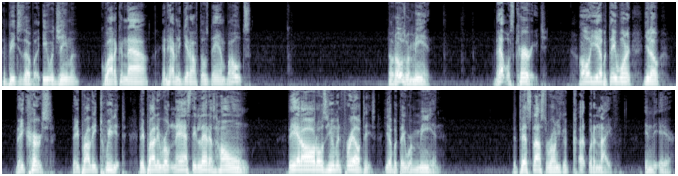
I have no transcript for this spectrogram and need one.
the beaches of Iwo Jima, Guadalcanal, and having to get off those damn boats. No, those were men. That was courage. Oh, yeah, but they weren't, you know, they cursed. They probably tweeted. They probably wrote nasty letters home. They had all those human frailties. Yeah, but they were men. The testosterone you could cut with a knife in the air.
